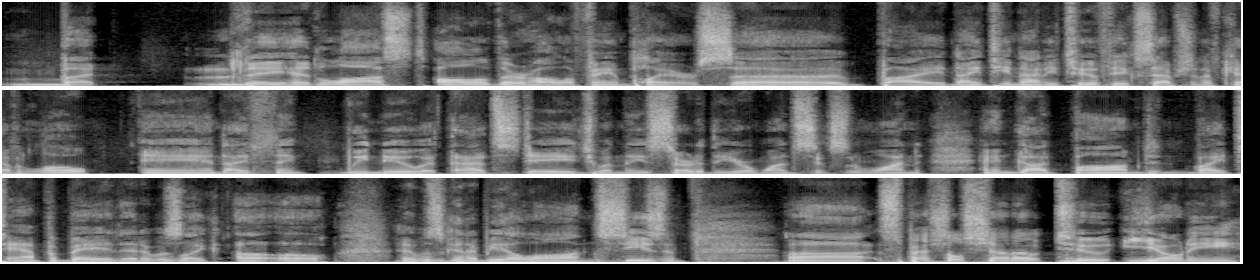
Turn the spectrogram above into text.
but they had lost all of their Hall of Fame players uh, by 1992, with the exception of Kevin Lowe. And I think we knew at that stage when they started the year one six and one and got bombed by Tampa Bay that it was like, uh oh, it was going to be a long season. Uh, special shout out to Yoni,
